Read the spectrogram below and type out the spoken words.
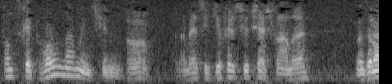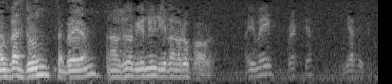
van Schiphol naar München. Oh, dan wens ik je veel succes, Vlaanderen. We zullen ons best doen, Sir Graham. Nou, zullen we je nu niet langer ophouden. Ga je mee, Brekker? Ja, zeker.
